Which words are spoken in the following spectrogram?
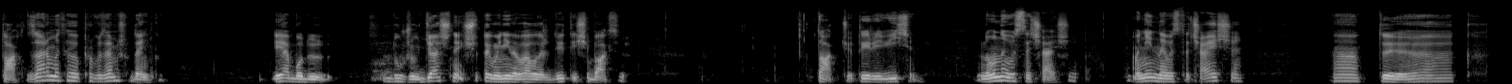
так, зараз ми тебе провеземо швиденько. Я буду дуже вдячний, якщо ти мені навалиш 2000 баксів. Так, 4-8. Ну, не вистачає ще. Мені не вистачає ще. А, так.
